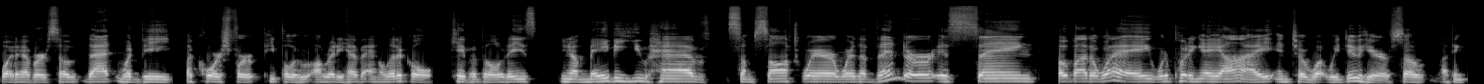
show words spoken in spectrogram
whatever. So that would be a course for people who already have analytical capabilities. You know, maybe you have some software where the vendor is saying, oh, by the way, we're putting AI into what we do here. So I think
